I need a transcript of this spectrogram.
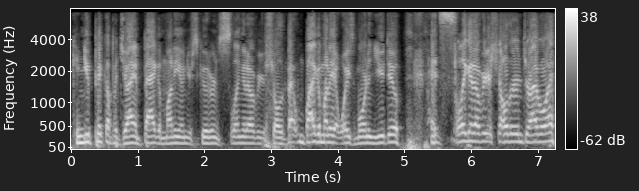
can you pick up a giant bag of money on your scooter and sling it over your shoulder? Ba- Bag of money that weighs more than you do, and sling it over your shoulder and drive away.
